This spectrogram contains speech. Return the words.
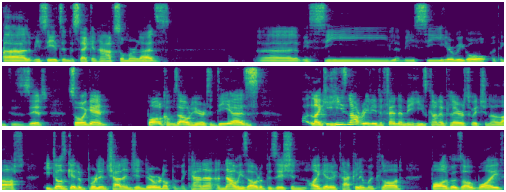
Uh, let me see, it's in the second half somewhere, lads. Uh, let me see. Let me see. Here we go. I think this is it. So again, ball comes out here to Diaz. Like he's not really defending me. He's kind of player switching a lot. He does get a brilliant challenge in there with Upamecano, and now he's out of position. I get a tackle in with Claude. Ball goes out wide.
